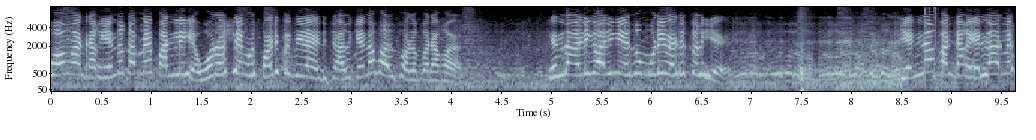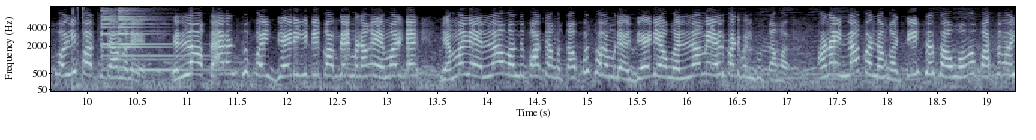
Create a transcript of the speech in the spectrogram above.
போங்கன்றாங்க. எந்த தப்பே பண்ணலையே. ஒரு வருஷம் எங்களுக்கு படிப்பு வீணாயிடுச்சு. அதுக்கு என்ன பதில் சொல்ல போறாங்க? எந்த அதிகாரியும் எதுவும் முடிவு எடுக்கலையே. என்ன பண்ணிட்டாங்க? எல்லாருமே சொல்லி பார்த்துட்டாங்களே. எல்லா பேரண்ட்ஸும் போய் ஜேடி கிட்டே கம்ப்ளைண்ட் பண்ணாங்க. எம்எல்ஏ எம்எல்ஏ எல்லாம் வந்து பார்த்தாங்க. தப்பு சொல்ல முடியாது. ஜேடி அவங்க எல்லாமே ஏற்பாடு பண்ணி கொடுத்தாங்க. ஆனா என்ன பண்ணாங்க? டீச்சர்ஸ் அவங்கவுங்க பசங்களை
